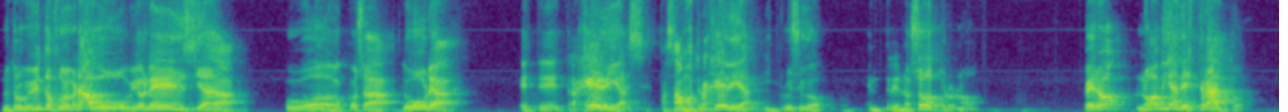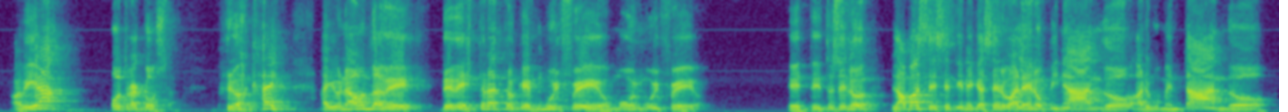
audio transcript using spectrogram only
Nuestro movimiento fue bravo, hubo violencia, hubo cosas duras, este, tragedias, pasamos tragedias, incluso entre nosotros, ¿no? Pero no había destrato, había otra cosa. Pero acá hay, una onda de, destrato que es muy feo, muy, muy feo. Este, entonces la base se tiene que hacer valer opinando, argumentando,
